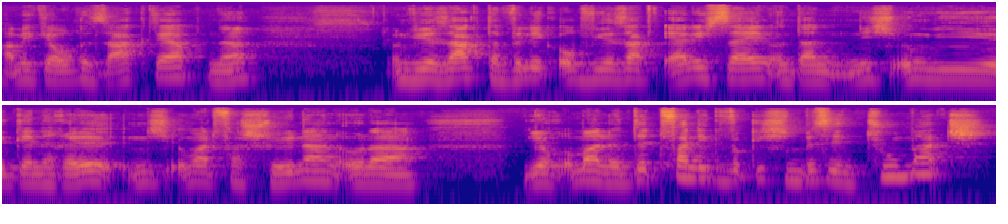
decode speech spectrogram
Habe ich ja auch gesagt gehabt, ne? Und wie gesagt, da will ich auch, wie gesagt, ehrlich sein und dann nicht irgendwie generell nicht irgendwas verschönern oder wie auch immer. Ne? Das fand ich wirklich ein bisschen too much.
